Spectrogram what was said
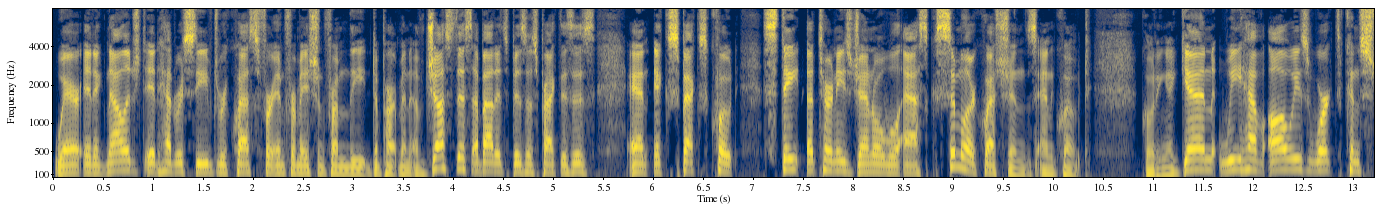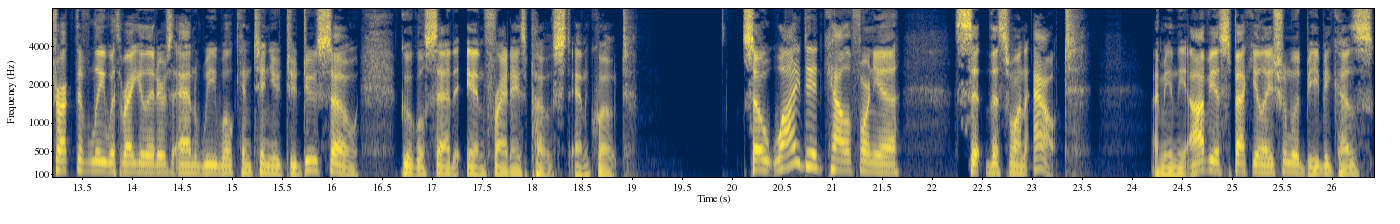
where it acknowledged it had received requests for information from the Department of Justice about its business practices and expects, quote, state attorneys general will ask similar questions, end quote. Quoting again, we have always worked constructively with regulators and we will continue to do so, Google said in Friday's post, end quote. So why did California sit this one out? I mean, the obvious speculation would be because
